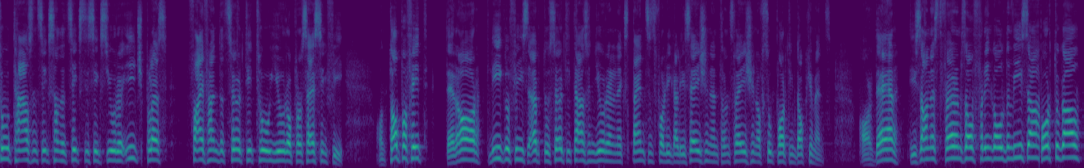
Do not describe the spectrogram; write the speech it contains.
2,666 euro each plus 532 euro processing fee. On top of it, there are legal fees up to 30,000 euro and expenses for legalization and translation of supporting documents. Are there dishonest firms offering golden visa? Portugal?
